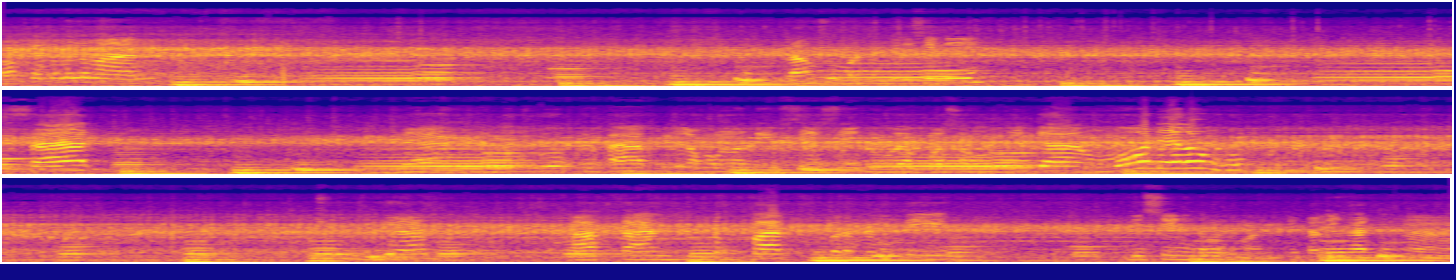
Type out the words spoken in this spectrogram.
Oke, teman-teman. Langsung berhenti di sini. Set. Dan kita tunggu kereta api lokomotif CC 203 model Longhuk juga akan tepat berhenti di sini teman-teman. Kita lihat. Nah.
